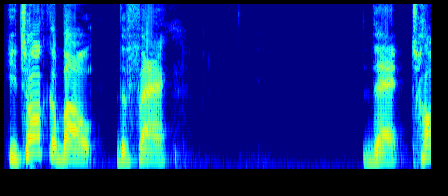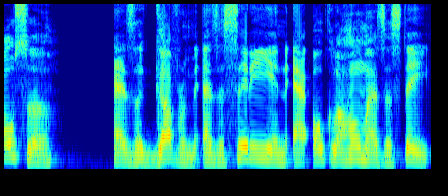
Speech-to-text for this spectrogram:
he talked about the fact that Tulsa, as a government, as a city, and Oklahoma as a state,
